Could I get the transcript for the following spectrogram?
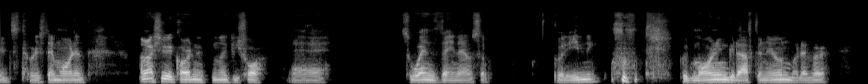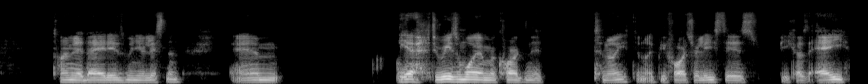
it's Thursday morning. I'm actually recording it the night before. Uh, it's Wednesday now, so good evening, good morning, good afternoon, whatever time of the day it is when you're listening. Um, yeah, the reason why I'm recording it tonight, the night before it's released, is because A,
